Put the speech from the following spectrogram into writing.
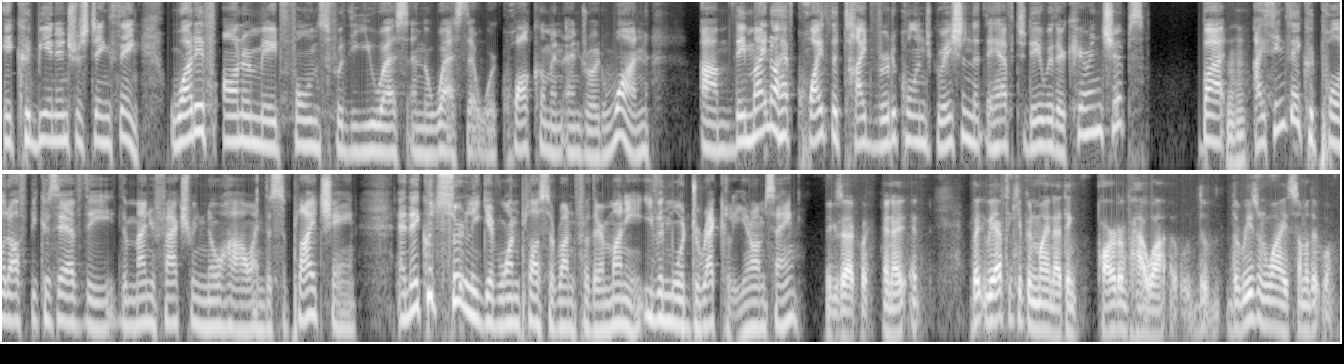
it could be an interesting thing. What if Honor made phones for the U.S. and the West that were Qualcomm and Android One? Um, they might not have quite the tight vertical integration that they have today with their Kirin chips, but Mm-hmm. I think they could pull it off because they have the the manufacturing know-how and the supply chain, and they could certainly give OnePlus a run for their money, even more directly. You know what I'm saying? Exactly. And I, it, but we have to keep in mind. I think part of how I, the the reason why some of the well,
